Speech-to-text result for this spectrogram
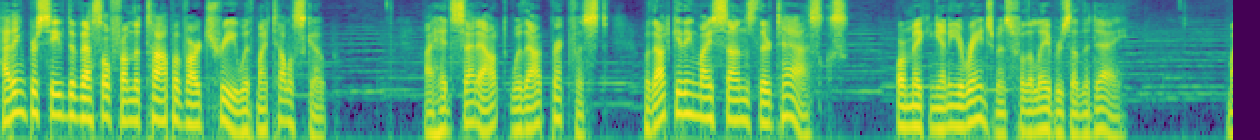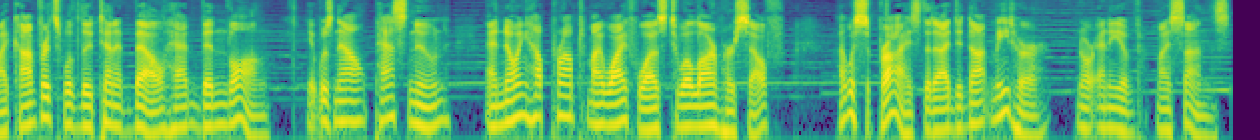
having perceived the vessel from the top of our tree with my telescope. I had set out without breakfast, without giving my sons their tasks, or making any arrangements for the labors of the day. My conference with Lieutenant Bell had been long. It was now past noon, and knowing how prompt my wife was to alarm herself, I was surprised that I did not meet her nor any of my sons.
